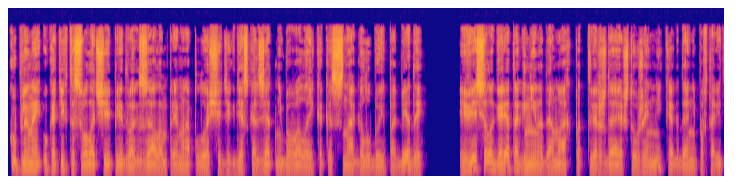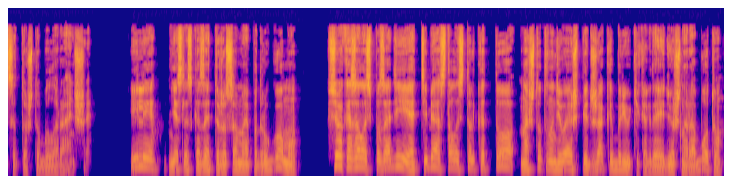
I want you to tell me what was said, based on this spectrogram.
купленной у каких-то сволочей перед вокзалом прямо на площади, где скользят небывалые, как из сна, голубые победы, и весело горят огни на домах, подтверждая, что уже никогда не повторится то, что было раньше. Или, если сказать то же самое по-другому, все оказалось позади, и от тебя осталось только то, на что ты надеваешь пиджак и брюки, когда идешь на работу,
